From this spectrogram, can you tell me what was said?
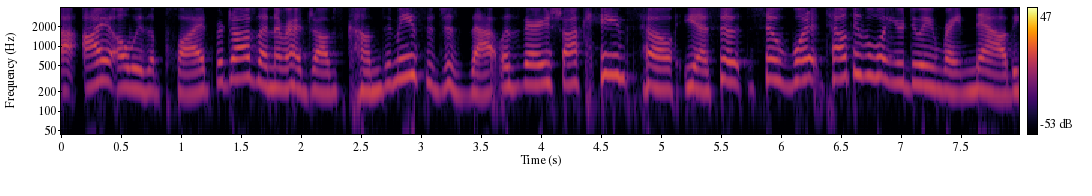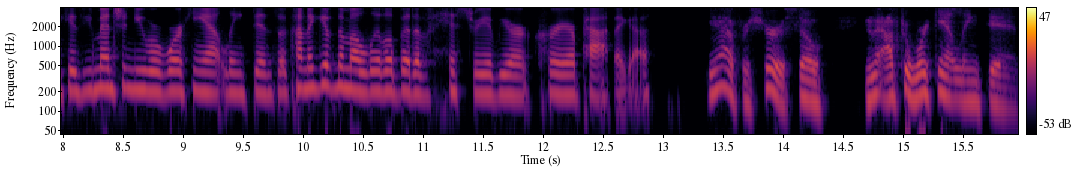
I always applied for jobs. I never had jobs come to me, so just that was very shocking. So, yeah, so so what tell people what you're doing right now because you mentioned you were working at LinkedIn. So kind of give them a little bit of history of your career path, I guess. Yeah, for sure. So, you know, after working at LinkedIn,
